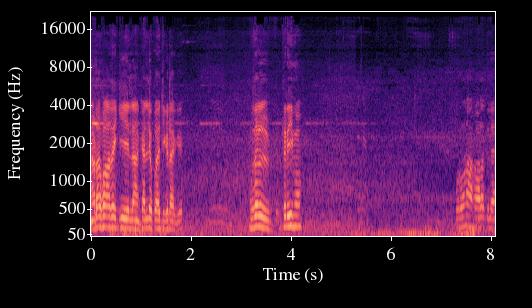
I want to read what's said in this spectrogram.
நடபாதைக்கு எல்லாம் கல்லு பாய்ச்சி கிடாக்கு. முதல் தெரியுமோ? கொரோனா காலத்தில்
